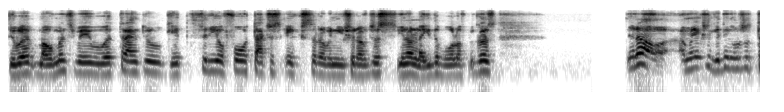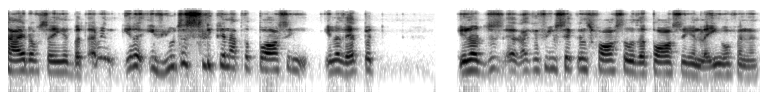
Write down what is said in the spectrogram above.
there were moments where we were trying to get three or four touches extra when you should have just you know laid the ball off because. You know, I'm actually getting also tired of saying it, but I mean, you know, if you just slicken up the passing, you know, that, but, you know, just uh, like a few seconds faster with the passing and laying off and then,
